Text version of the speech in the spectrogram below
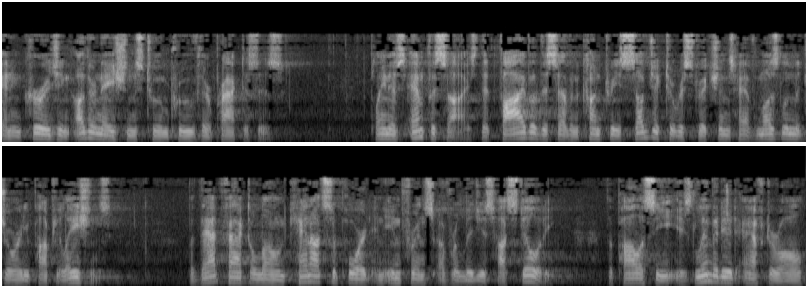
and encouraging other nations to improve their practices. Plaintiffs emphasize that five of the seven countries subject to restrictions have Muslim majority populations, but that fact alone cannot support an inference of religious hostility. The policy is limited, after all,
